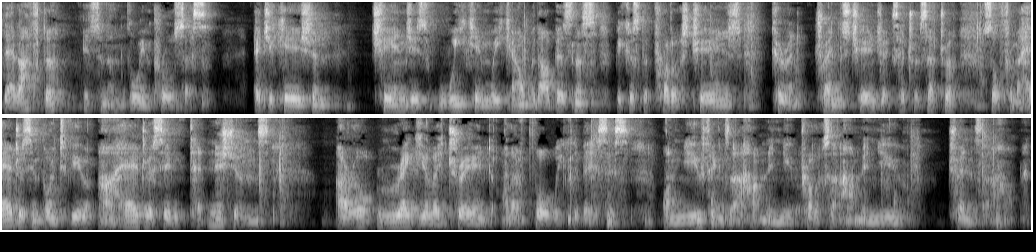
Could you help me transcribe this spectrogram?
Thereafter, it's an ongoing process. Education, changes week in week out with our business because the products change current trends change etc etc so from a hairdressing point of view our hairdressing technicians are regularly trained on a four weekly basis on new things that are happening new products that are happening new trends that are happening.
